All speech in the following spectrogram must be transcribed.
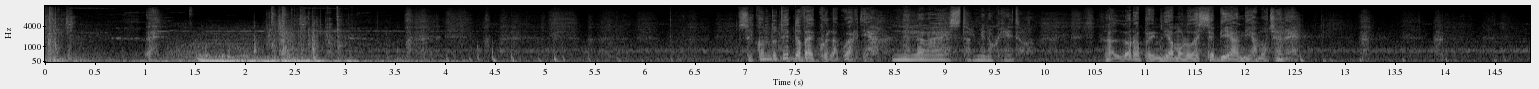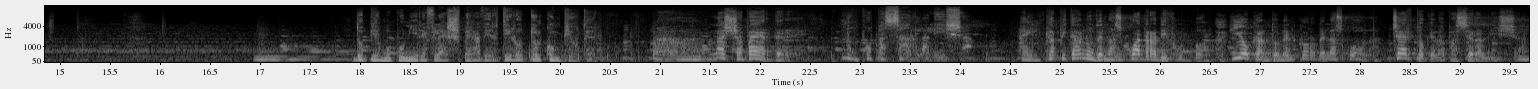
Secondo te dov'è quella guardia? Nell'ala est, almeno credo. Allora prendiamo l'USB e andiamocene. Dobbiamo punire Flash per averti rotto il computer. Lascia perdere. Non può passarla liscia. È il capitano della squadra di football. Io canto nel coro della scuola. Certo che la passerà liscia.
